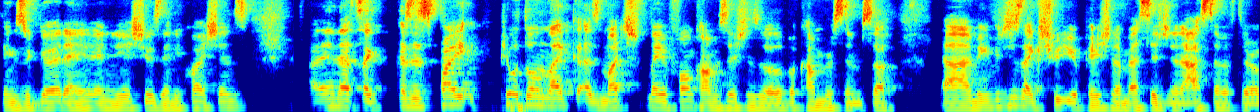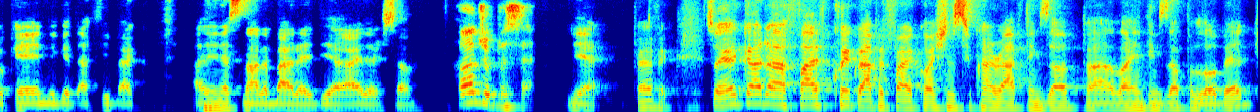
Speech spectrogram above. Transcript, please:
things are good, any, any issues, any questions. I think that's like because it's probably people don't like as much maybe phone conversations are a little bit cumbersome. So um, if you just like shoot your patient a message and ask them if they're okay and they get that feedback, I think that's not a bad idea either. So hundred percent. Yeah. Perfect. So I got uh, five quick rapid fire questions to kind of wrap things up, uh, line things up a little bit.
